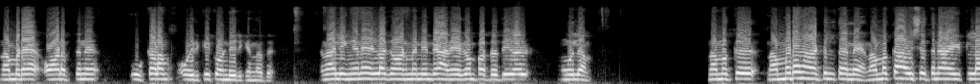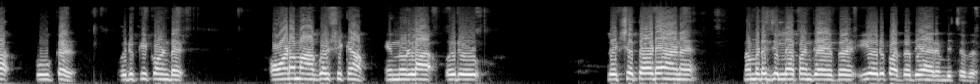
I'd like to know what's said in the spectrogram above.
നമ്മുടെ ഓണത്തിന് പൂക്കളം ഒരുക്കിക്കൊണ്ടിരിക്കുന്നത്. എന്നാൽ ഇങ്ങനെയുള്ള ഗവൺമെന്റിന്റെ അനേകം പദ്ധതികൾ മൂലം നമുക്ക് നമ്മുടെ നാട്ടിൽ തന്നെ നമുക്ക് ആവശ്യത്തിനായിട്ടുള്ള പൂക്കൾ ഒരുക്കിക്കൊണ്ട് ഓണം ആഘോഷിക്കാം എന്നുള്ള ഒരു ലക്ഷ്യത്തോടെയാണ് നമ്മുടെ ജില്ലാ പഞ്ചായത്ത് ഈ ഒരു പദ്ധതി ആരംഭിച്ചത്.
